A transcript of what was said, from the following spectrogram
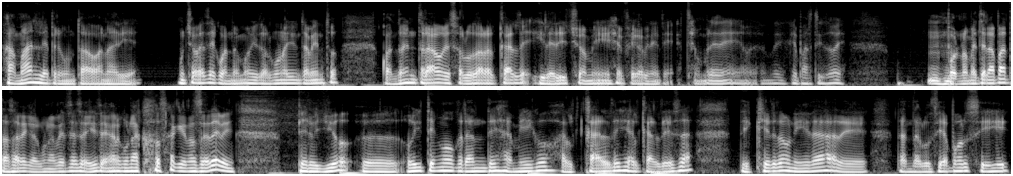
jamás le he preguntado a nadie. Muchas veces cuando hemos ido a algún ayuntamiento, cuando he entrado he saludado al alcalde y le he dicho a mi jefe de gabinete, ¿este hombre de, qué partido es? Por no meter la pata, ¿sabe? Que algunas veces se dicen algunas cosas que no se deben. Pero yo eh, hoy tengo grandes amigos, alcaldes y alcaldesas de Izquierda Unida, de, Andalucía por sí,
